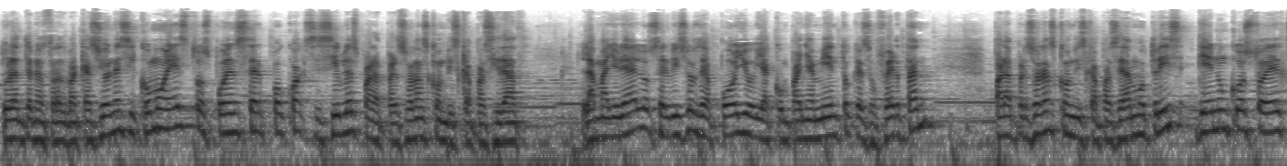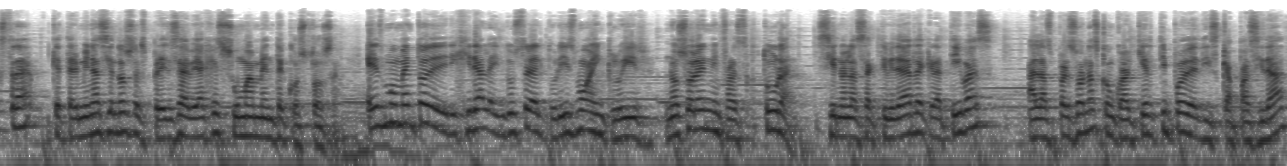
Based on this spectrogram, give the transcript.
durante nuestras vacaciones y cómo estos pueden ser poco accesibles para personas con discapacidad. La mayoría de los servicios de apoyo y acompañamiento que se ofertan para personas con discapacidad motriz tienen un costo extra que termina siendo su experiencia de viaje sumamente costosa. Es momento de dirigir a la industria del turismo a incluir, no solo en infraestructura, sino en las actividades recreativas, a las personas con cualquier tipo de discapacidad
